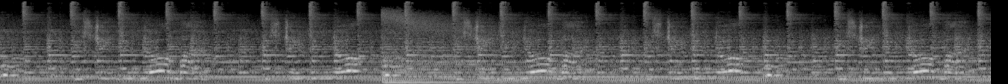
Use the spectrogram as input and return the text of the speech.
He's changing your mind.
